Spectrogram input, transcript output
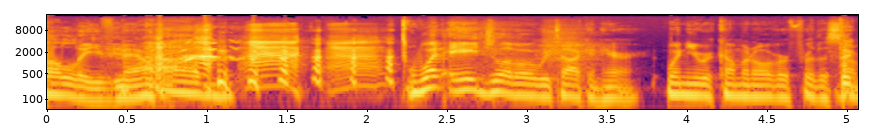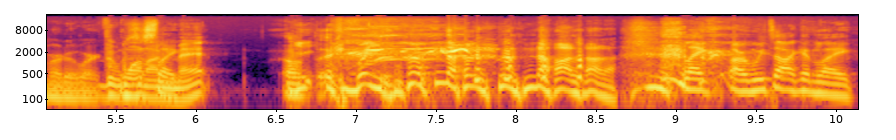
I'll leave now. What age level are we talking here when you were coming over for the summer to work? the Was one I like- met. Oh, but no, no, no, no. Like, are we talking like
